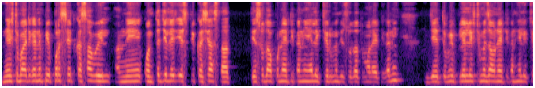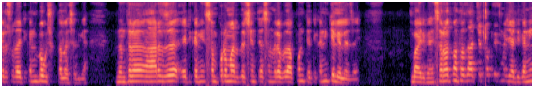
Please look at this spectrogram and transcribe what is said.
नेक्स्ट बाय ठिकाणी पेपर सेट कसा होईल आणि कोणत्या जिल्ह्याचे एसपी कसे असतात? ते सुद्धा आपण या ठिकाणी या लेक्चरमध्ये सुद्धा तुम्हाला या ठिकाणी जे तुम्ही प्ले लिस्टमध्ये जाऊन या ठिकाणी हे लेक्चर सुद्धा या ठिकाणी बघू शकता लक्षात घ्या. नंतर अर्ज या ठिकाणी संपूर्ण मार्गदर्शन त्या संदर्भात आपण त्या ठिकाणी केलेलंच आहे. बाहेर ठिकाणी सर्वात महत्त्वाचा आजच्या टॉपिक म्हणजे या ठिकाणी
